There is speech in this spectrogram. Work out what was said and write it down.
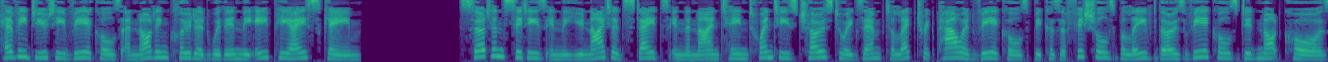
Heavy-duty vehicles are not included within the EPA scheme. Certain cities in the United States in the 1920s chose to exempt electric-powered vehicles because officials believed those vehicles did not cause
